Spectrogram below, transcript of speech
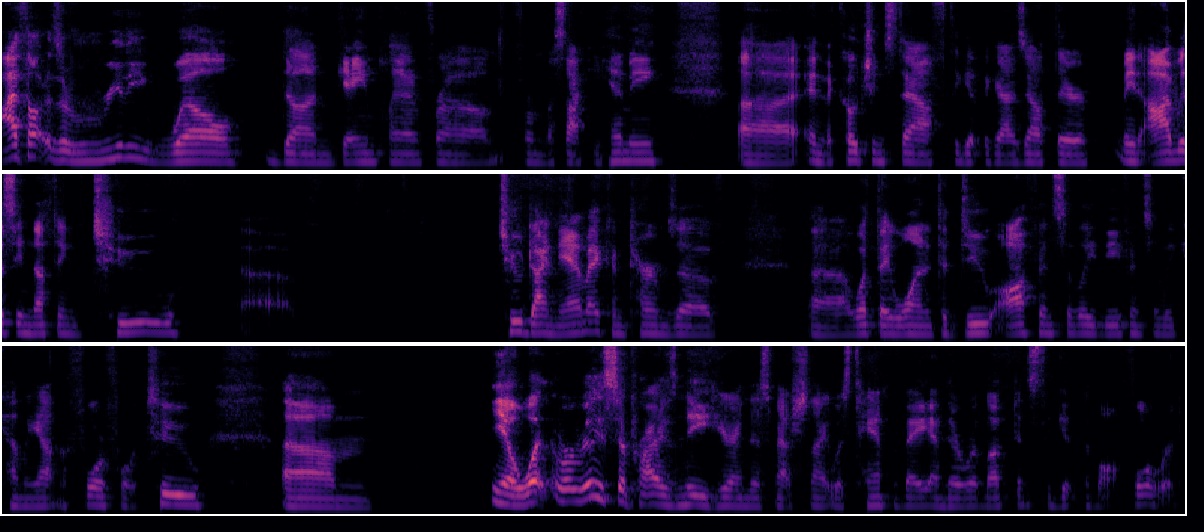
I, thought it was a really well done game plan from from Masaki Hemmi uh, and the coaching staff to get the guys out there. I mean, obviously nothing too uh, too dynamic in terms of uh, what they wanted to do offensively, defensively, coming out in a four four two. Um, you know what, what really surprised me here in this match tonight was Tampa Bay and their reluctance to get the ball forward,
